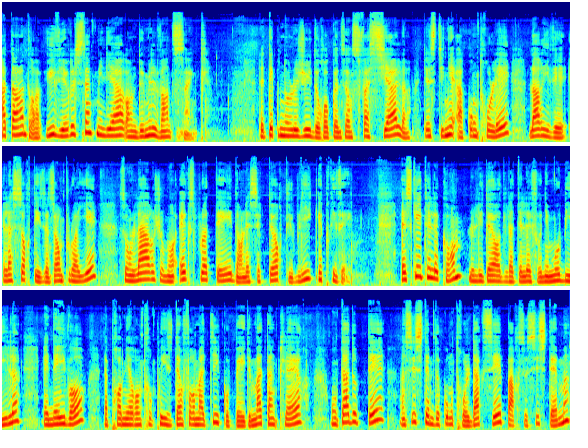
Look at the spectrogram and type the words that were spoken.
atteindre 8,5 milliards en 2025 les technologies de reconnaissance faciale destinées à contrôler l'arrivée et la sortie des employés sont largement exploitées dans les secteurs publics et privés. SK Telecom, le leader de la téléphonie mobile, et Naver, la première entreprise d'informatique au pays du matin clair, ont adopté un système de contrôle d'accès par ce système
